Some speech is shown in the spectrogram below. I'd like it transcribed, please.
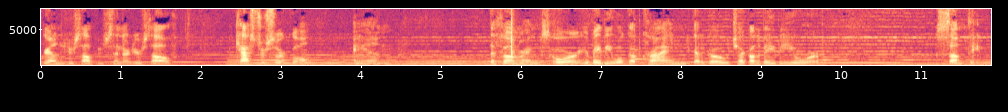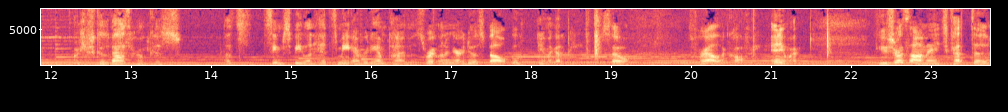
grounded yourself, you've centered yourself, cast your circle, and the phone rings, or your baby woke up crying, you gotta go check on the baby, or something. Or you have to go to the bathroom, because that seems to be when it hits me every damn time. It's right when I'm gonna do a spell. Ooh, damn, I gotta pee. So, spray out that coffee. Anyway, use your thumb eh, to cut the,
